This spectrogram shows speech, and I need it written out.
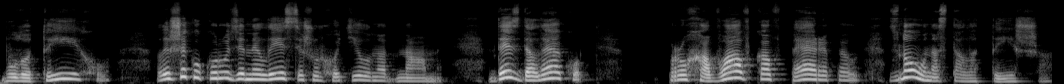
Було тихо, лише кукурудзяне листя шурхотіло над нами. Десь далеко прохававкав перепел, знову настала тиша.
